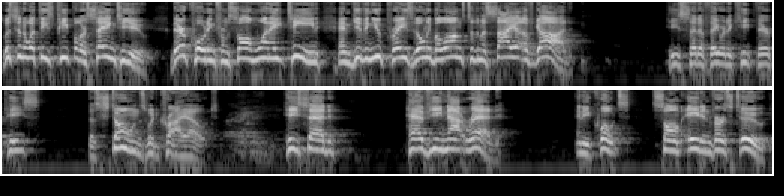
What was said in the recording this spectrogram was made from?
Listen to what these people are saying to you. They're quoting from Psalm 118 and giving you praise that only belongs to the Messiah of God. He said if they were to keep their peace, the stones would cry out. He said, have ye not read? And he quotes Psalm 8 and verse 2.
